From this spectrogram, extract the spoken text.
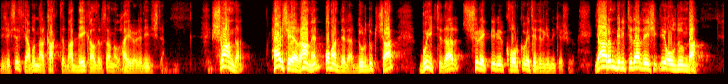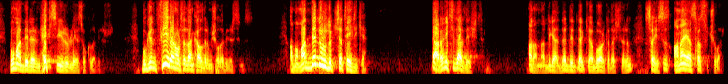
diyeceksiniz ki ya bunlar kalktı maddeyi kaldırsan olur. Hayır öyle değil işte. Şu anda her şeye rağmen o maddeler durdukça bu iktidar sürekli bir korku ve tedirginlik yaşıyor. Yarın bir iktidar değişikliği olduğunda bu maddelerin hepsi yürürlüğe sokulabilir. Bugün fiilen ortadan kaldırmış olabilirsiniz. Ama madde durdukça tehlike. Yarın iktidar değişti. Adamlar da geldiler dediler ki ya bu arkadaşların sayısız anayasa suçu var.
